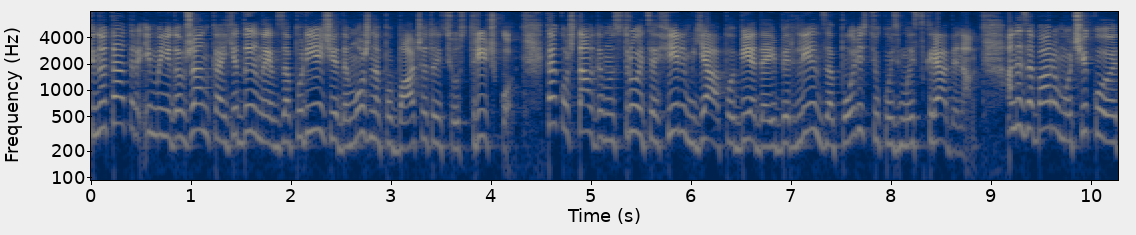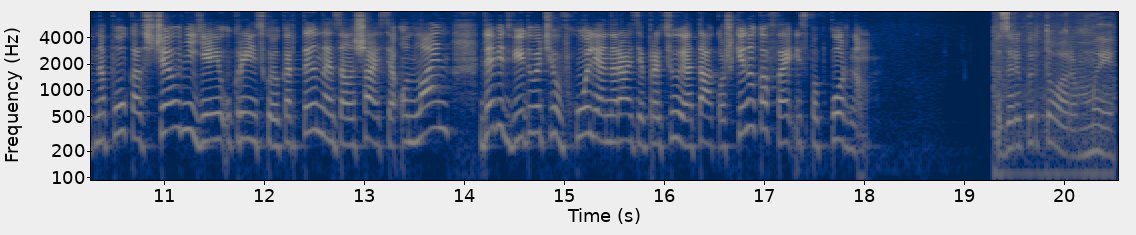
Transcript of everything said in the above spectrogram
Кінотеатр імені Довженка єдиний в Запоріжжі, де можна побачити цю стрічку. Також там демонструється фільм Я Побєда і Берлін за повістю Кузьми Скрябіна. А незабаром очікують на показ ще однієї української картини Залишайся онлайн для відвідувачів. В холі наразі працює також кінокафе із попкорном. За репертуаром ми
